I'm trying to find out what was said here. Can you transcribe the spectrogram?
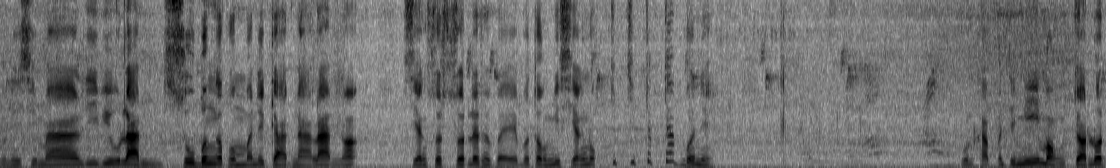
วันนี้สิมารีวิวร้านสู้เบิงกับผมบรรยากาศหน้าร้านเนาะเสียงสดๆเลยเถอะไปบ่ต้องมีเสียงนกจิ๊บจิ๊บจับจับบ่นี่คุณครับมันจะมีหม่องจอดรถ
